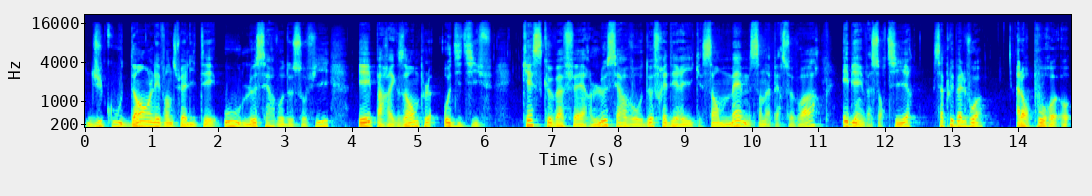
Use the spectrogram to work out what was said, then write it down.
Du coup, dans l'éventualité où le cerveau de Sophie est, par exemple, auditif, qu'est-ce que va faire le cerveau de Frédéric sans même s'en apercevoir? Eh bien, il va sortir sa plus belle voix. Alors pour euh,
